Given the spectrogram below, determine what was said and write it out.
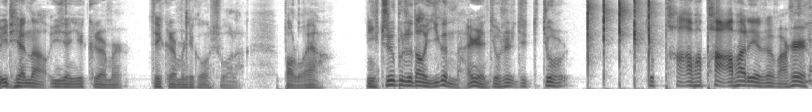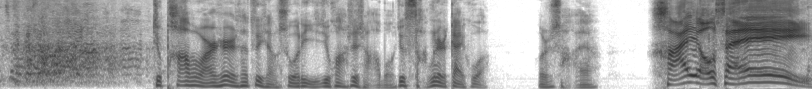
有一天呢，我遇见一哥们儿，这哥们儿就跟我说了：“保罗呀，你知不知道一个男人就是就就就啪啪啪啪的这完事儿，就啪啪完事儿，他最想说的一句话是啥不？就三个人概括。我说啥呀？还有谁？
